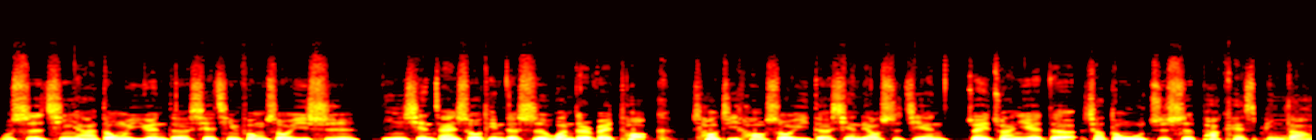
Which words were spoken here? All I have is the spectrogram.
我是清雅动物医院的谢清峰兽医师，您现在收听的是 Wonder Vet Talk 超级好兽医的闲聊时间，最专业的小动物知识 Podcast 频道。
